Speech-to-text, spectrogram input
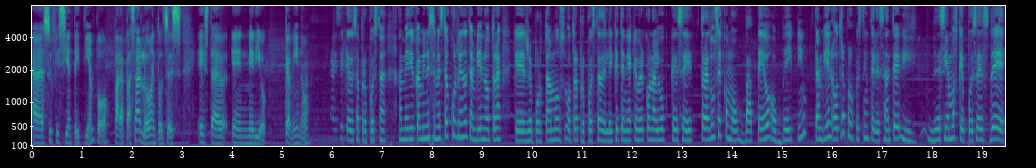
ah, suficiente tiempo para pasarlo, entonces está en medio camino. Ahí se quedó esa propuesta a medio camino y se me está ocurriendo también otra que reportamos, otra propuesta de ley que tenía que ver con algo que se traduce como vapeo o vaping. También otra propuesta interesante y decíamos que pues es de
